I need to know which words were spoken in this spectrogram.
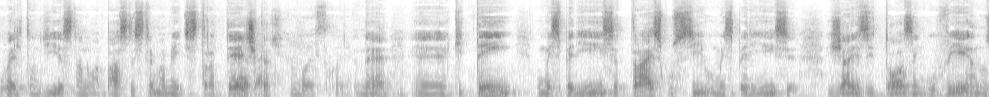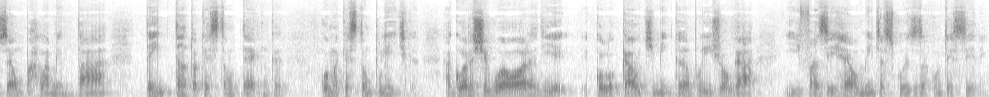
Wellington Dias, está numa pasta extremamente estratégica. Verdade, boa escolha. Né? É, que tem uma experiência, traz consigo uma experiência já exitosa em governos, é um parlamentar, tem tanto a questão técnica como a questão política. Agora chegou a hora de colocar o time em campo e jogar e fazer realmente as coisas acontecerem.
